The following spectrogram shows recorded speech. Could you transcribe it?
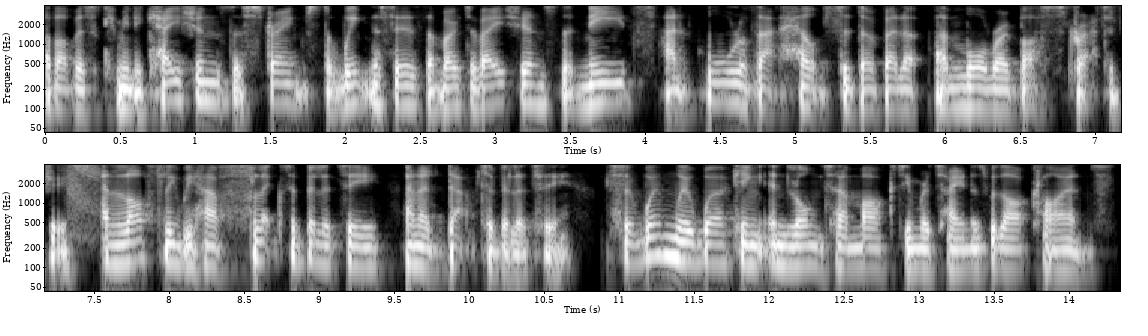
of others' communications, the strengths, the weaknesses, the motivations, the needs, and all of that helps to develop a more robust strategy. And lastly, we have flexibility and adaptability. So when we're working in long term marketing retainers with our clients,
